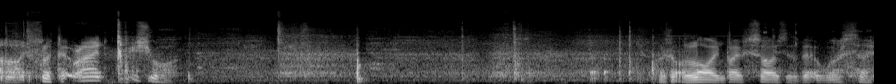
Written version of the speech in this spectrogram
Alright, flip it round, be sure. I've got a line both sides of the bit of wood, so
